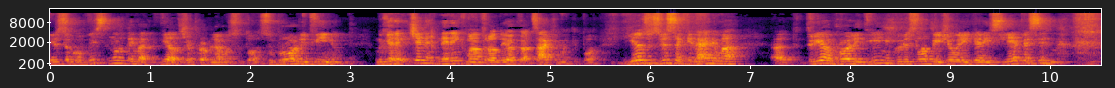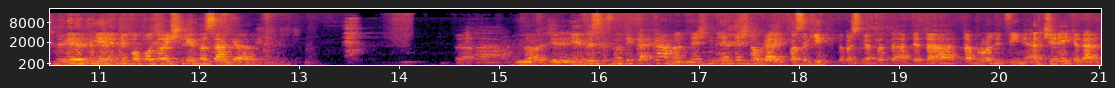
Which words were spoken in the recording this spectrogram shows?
Ir sakau, vis, nu tai va, vėl čia problema su tuo, su broliu dvyniu. Nu gerai, čia net nereikia, man atrodo, jokio atsakymo. Tipo, Jėzus visą gyvenimą turėjo brolį dvynį, kuris labai žiauriai gerai slėpėsi. Ir, ir tipo, po to išlindo, sako, nu, ir, ir viskas. Nu tai ką, ką man, nežinau, net nežinau, ką reikia pasakyti, ta prasme, apie, tą- tą, brolį dvynį. Ar čia reikia dar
